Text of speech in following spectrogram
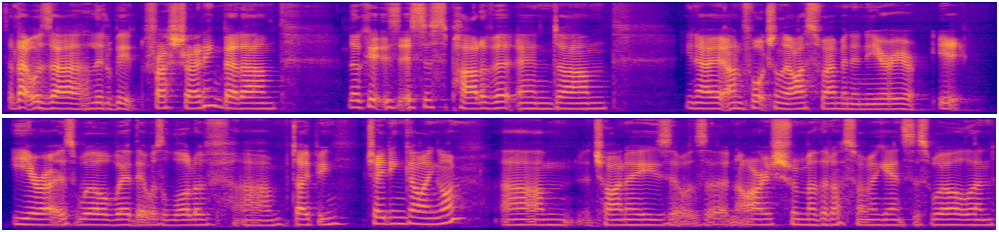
So that was a little bit frustrating, but um, look, it's, it's, just part of it. And um, you know, unfortunately, I swam in an era era as well where there was a lot of um, doping cheating going on. Um, Chinese, there was an Irish swimmer that I swam against as well, and.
